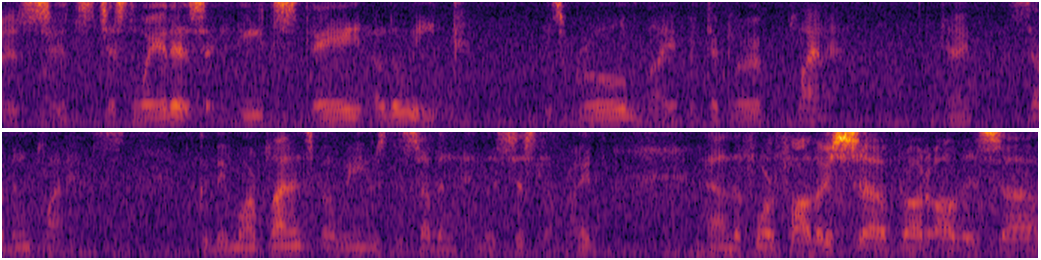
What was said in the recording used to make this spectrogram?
It's, it's just the way it is. Each day of the week is ruled by a particular planet. Okay, seven planets. Could be more planets, but we use the seven in the system, right? And the forefathers uh, brought all this uh,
